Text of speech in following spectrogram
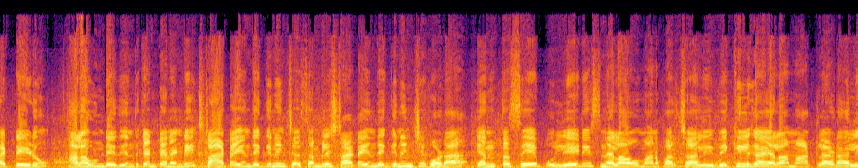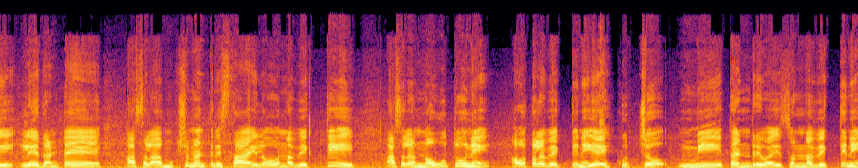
కట్టేయడం అలా ఉండేది. ఎందుకంటేనండి స్టార్ట్ అయిన దగ్గర నుంచి అసెంబ్లీ స్టార్ట్ అయిన దగ్గర నుంచి కూడా ఎంతసేపు లేడీస్ని ఎలా అవమానపరచాలి వెకిల్గా ఎలా మాట్లాడాలి లేదంటే అసలు ముఖ్యమంత్రి స్థాయిలో ఉన్న వ్యక్తి అసలు నవ్వుతూనే అవతల వ్యక్తిని ఏ కూర్చో మీ తండ్రి వయసు ఉన్న వ్యక్తిని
